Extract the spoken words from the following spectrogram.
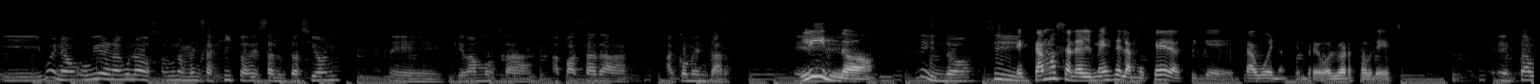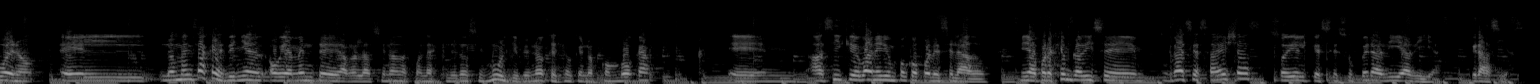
Y bueno, hubieron algunos, algunos mensajitos de salutación eh, que vamos a, a pasar a, a comentar. Lindo. Lindo, sí. Estamos en el mes de la mujer, así que está bueno siempre volver sobre eso. Está bueno. los mensajes venían obviamente relacionados con la esclerosis múltiple, ¿no? que es lo que nos convoca. Eh, así que van a ir un poco por ese lado. Mira, por ejemplo, dice, gracias a ellas soy el que se supera día a día. Gracias.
